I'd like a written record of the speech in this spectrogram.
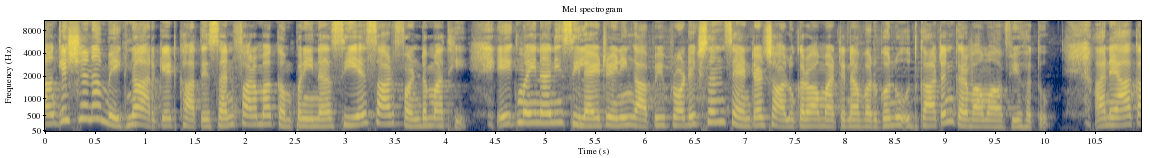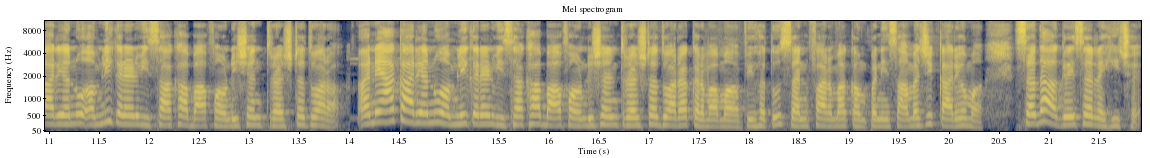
અંકલેશ્વરના મેઘના આર્કેડ ખાતે સન ફાર્મા કંપનીના સીએસઆર ફંડમાંથી એક મહિનાની સિલાઈ ટ્રેનિંગ આપી પ્રોડક્શન સેન્ટર ચાલુ કરવા માટેના વર્ગોનું ઉદ્ઘાટન કરવામાં આવ્યું હતું. અને આ કાર્યનું અમલીકરણ વિશાખા બા ફાઉન્ડેશન ટ્રસ્ટ દ્વારા અને આ કાર્યનું અમલીકરણ વિશાખા બા ફાઉન્ડેશન ટ્રસ્ટ દ્વારા કરવામાં આવ્યું હતું. સન ફાર્મા કંપની સામાજિક કાર્યોમાં સદા અગ્રેસર રહી છે.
